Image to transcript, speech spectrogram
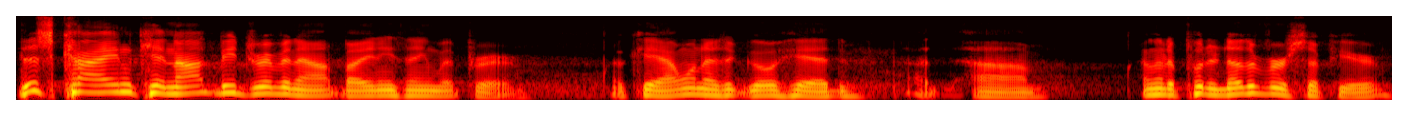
This kind cannot be driven out by anything but prayer. Okay, I want to go ahead. Uh, I'm going to put another verse up here.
